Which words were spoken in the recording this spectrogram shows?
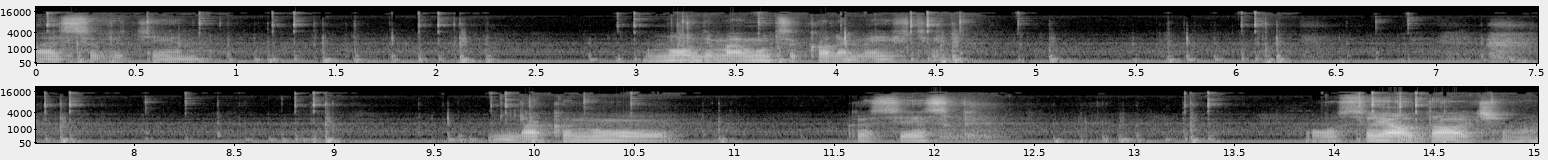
Hai să vedem. Un ou de maimuță, calea mai ieftin. Dacă nu găsesc, o să iau de altceva.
